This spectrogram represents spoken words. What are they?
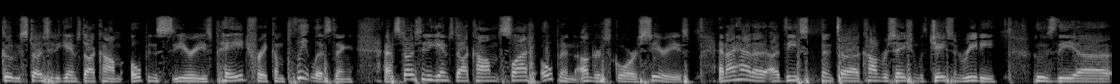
Go to StarCityGames.com Open Series page for a complete listing at StarCityGames.com slash open underscore series. And I had a, a decent uh, conversation with Jason Reedy, who's the uh,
